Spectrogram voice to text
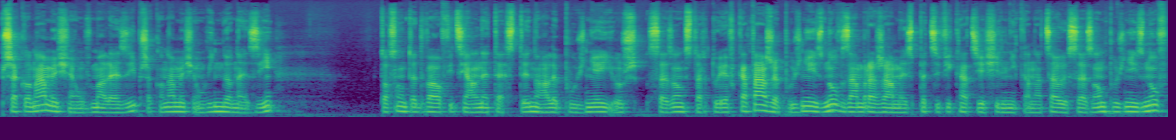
przekonamy się w Malezji, przekonamy się w Indonezji. To są te dwa oficjalne testy, no ale później już sezon startuje w Katarze. Później znów zamrażamy specyfikację silnika na cały sezon. Później znów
